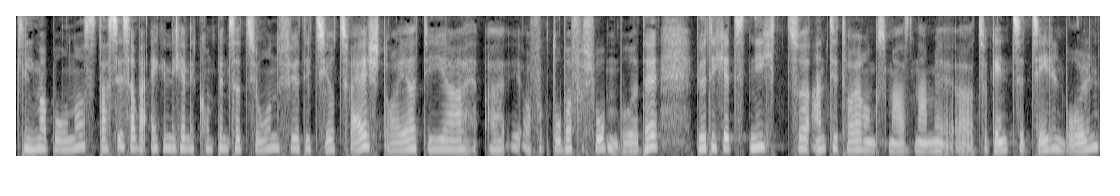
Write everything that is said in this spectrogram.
Klimabonus. Das ist aber eigentlich eine Kompensation für die CO2-Steuer, die ja äh, auf Oktober verschoben wurde. Würde ich jetzt nicht zur Antiteuerungsmaßnahme äh, zur Gänze zählen wollen.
